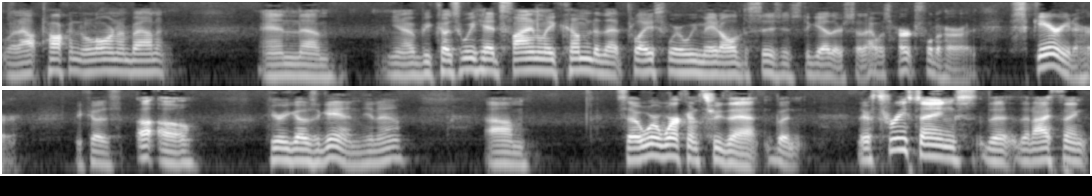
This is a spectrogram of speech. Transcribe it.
without talking to Lorna about it, and um, you know, because we had finally come to that place where we made all decisions together. So that was hurtful to her, scary to her, because uh oh, here he goes again, you know. Um, so we're working through that, but there are three things that, that I think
